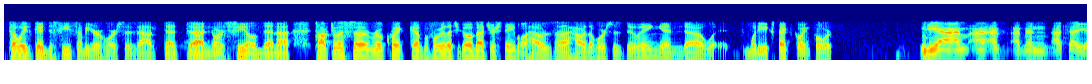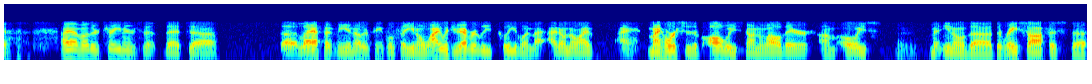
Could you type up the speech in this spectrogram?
it's always good to see some of your horses out at uh, Northfield. And uh, talk to us uh, real quick uh, before we let you go about your stable. How's uh, how are the horses doing, and uh, wh- what do you expect going forward? Yeah, I'm. I, I've I've been. I'll tell you. I have other trainers that that uh, uh, laugh at me, and other people say, you know, why would you ever leave Cleveland? I, I don't know. I've I, my horses have always done well there. Um, always, you know, the the race office, the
